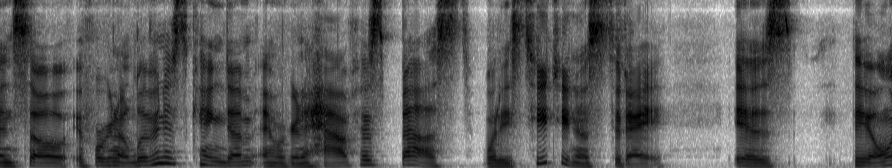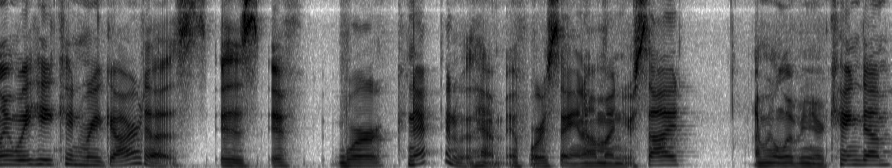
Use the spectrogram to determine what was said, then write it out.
And so, if we're going to live in his kingdom and we're going to have his best, what he's teaching us today is the only way he can regard us is if we're connected with him. If we're saying, I'm on your side, I'm going to live in your kingdom,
